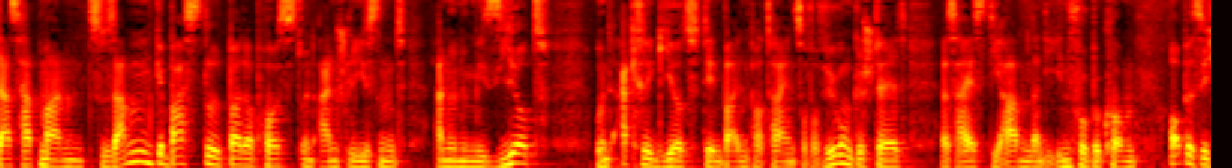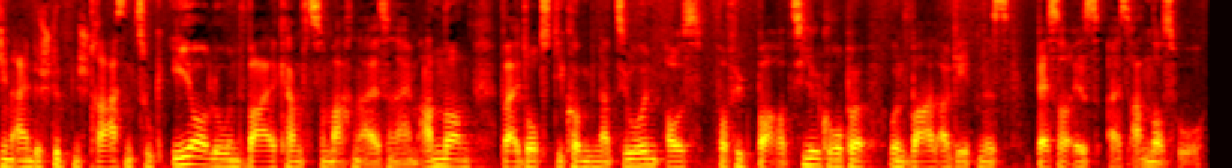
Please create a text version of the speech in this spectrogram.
Das hat man zusammengebastelt bei der Post und anschließend anonymisiert und aggregiert den beiden Parteien zur Verfügung gestellt. Das heißt, die haben dann die Info bekommen, ob es sich in einem bestimmten Straßenzug eher lohnt, Wahlkampf zu machen als in einem anderen, weil dort die Kombination aus verfügbarer Zielgruppe und Wahlergebnis besser ist als anderswo.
